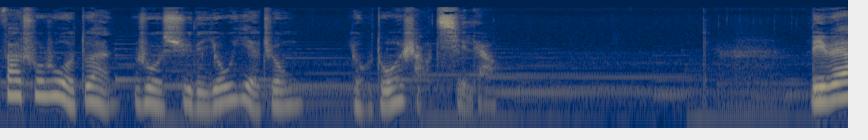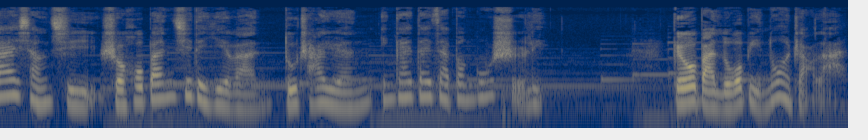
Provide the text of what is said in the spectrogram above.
发出若断若续的幽咽中，有多少凄凉？李维埃想起守候班机的夜晚，督察员应该待在办公室里。给我把罗比诺找来。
